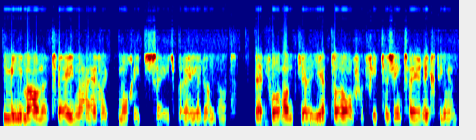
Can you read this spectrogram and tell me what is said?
minimaal naar 2, maar eigenlijk nog iets, uh, iets breder dan dat. Daarvoor, want je, je hebt het over fietsers in twee richtingen.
